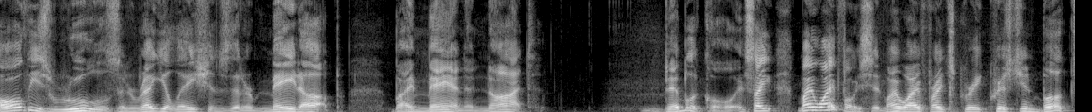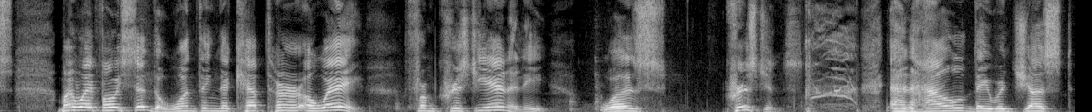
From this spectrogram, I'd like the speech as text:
all these rules and regulations that are made up by man and not biblical. It's like my wife always said, my wife writes great Christian books. My wife always said the one thing that kept her away from Christianity was Christians and how they were just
